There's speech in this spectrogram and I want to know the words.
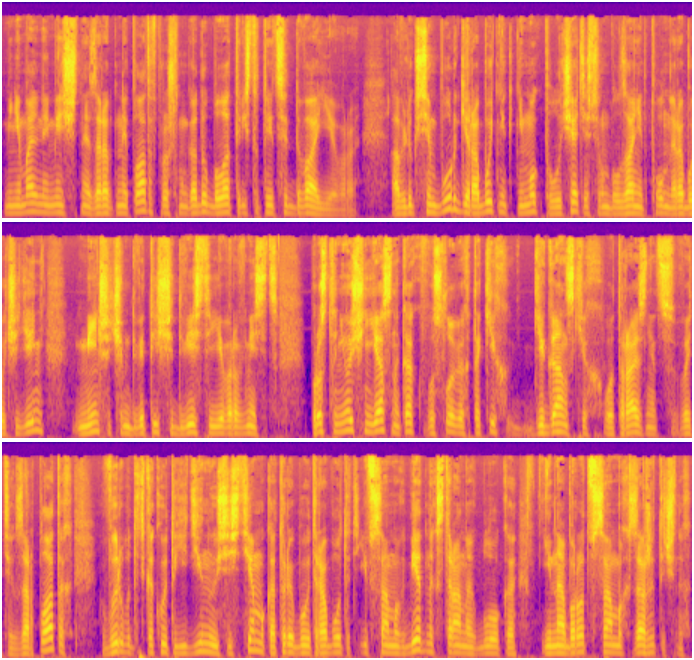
минимальная месячная заработная плата в прошлом году была 332 евро, а в Люксембурге работник не мог получать, если он был занят полный рабочий день, меньше, чем 2200 евро в месяц. Просто не очень ясно, как в условиях таких гигантских вот разниц в этих зарплатах выработать какую-то единую систему, которая будет работать и в самых бедных странах блока, и наоборот в самых зажиточных.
